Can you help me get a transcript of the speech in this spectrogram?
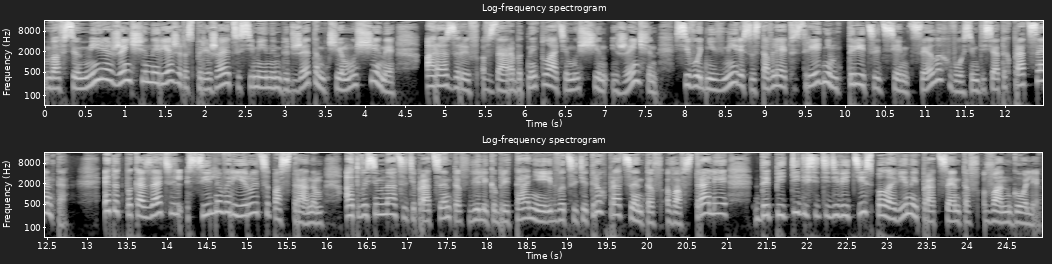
Во всем мире женщины реже распоряжаются семейным бюджетом, чем мужчины, а разрыв в заработной плате мужчин и женщин сегодня в мире составляет в среднем 37,8%. Этот показатель сильно варьируется по странам – от 18% в Великобритании и 23% в Австралии до 59,5% в Анголе.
